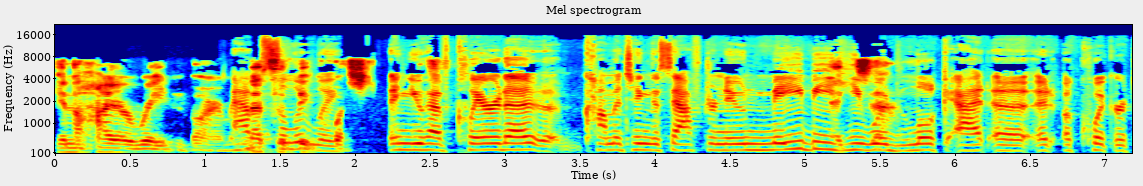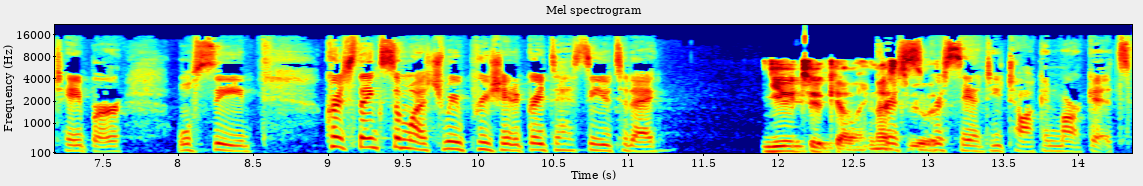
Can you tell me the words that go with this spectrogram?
in a higher rate environment? Absolutely. And you have Clarida uh, commenting this afternoon. Maybe exactly. he would look at a, a quicker taper. We'll see. Chris, thanks so much. We appreciate it. Great to see you today. You too, Kelly. Nice Chris to be with Grisanti talking markets.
